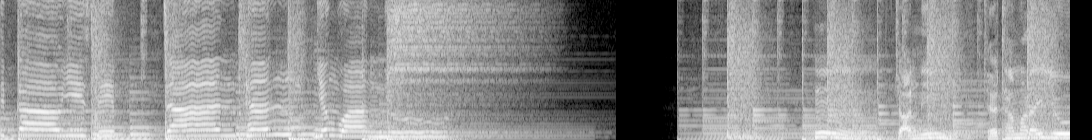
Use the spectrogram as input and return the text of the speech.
สิบเก้ายี่สิบจานฉันยังวางอยู่ฮึมจอนนี่ เธอทำอะไรอยู่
